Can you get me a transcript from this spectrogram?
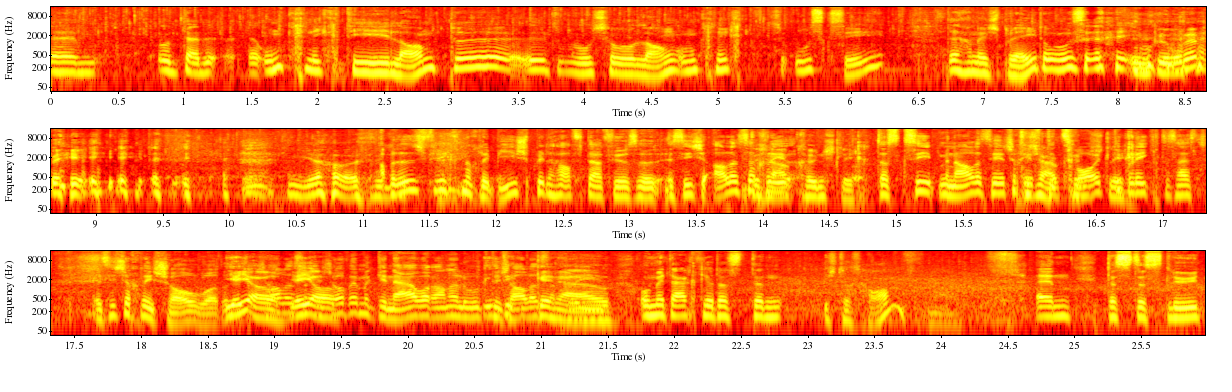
ähm, und dann eine umknickte Lampe, die schon lang umknickt aussieht. Dann haben wir Spraydose im Blumenbeet. ja, Aber das ist vielleicht noch ein bisschen beispielhaft dafür. So, es ist alles ein das bisschen... Ist auch künstlich. Das sieht man alles erst ein bisschen auf den zweiten Blick. Das heisst, es ist ein bisschen Show, oder? Ja, ja. ist alles ja, ja. Show, wenn man genauer anschaut, ist alles genau. ein bisschen... Und man denkt ja, dass dann... Ist das Hanf? Ähm, dass, dass die Leute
